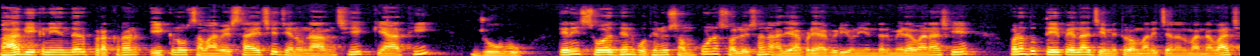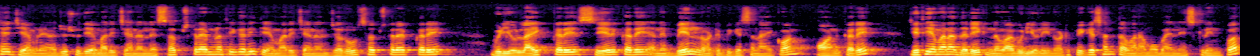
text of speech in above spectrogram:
ભાગ એકની અંદર પ્રકરણ એકનો સમાવેશ થાય છે, જેનું નામ છે ક્યાંથી જોવું. તેની સ્વઅધ્યયન પોથીનું સંપૂર્ણ સોલ્યુશન આજે આપણે આ વિડીયોની અંદર મેળવવાના છીએ. પરંતુ તે પહેલાં જે મિત્રો અમારી ચેનલમાં નવા છે, જેમણે હજુ સુધી અમારી ચેનલને સબસ્ક્રાઇબ નથી કરી, તે અમારી ચેનલ જરૂર સબસ્ક્રાઇબ કરે, વીડિયો લાઇક કરે, શેર કરે અને બેલ નોટિફિકેશન આઇકોન ઓન કરે, જેથી અમારા દરેક નવા વિડીયોની નોટિફિકેશન તમારા મોબાઈલની સ્ક્રીન પર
